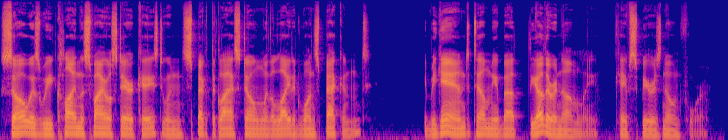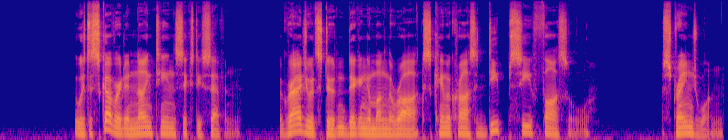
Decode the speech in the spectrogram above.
So, as we climbed the spiral staircase to inspect the glass dome where the light had once beckoned, he began to tell me about the other anomaly Cape Spear is known for. It was discovered in 1967 a graduate student digging among the rocks came across a deep sea fossil. A strange one.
